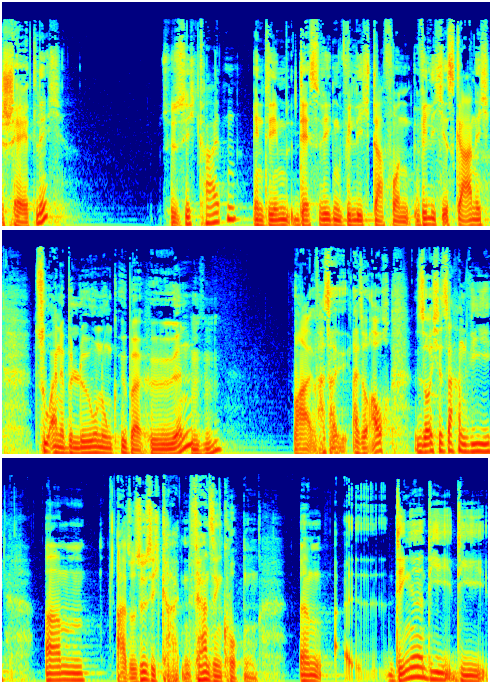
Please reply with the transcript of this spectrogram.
schädlich, Süßigkeiten, indem deswegen will ich davon, will ich es gar nicht zu einer Belohnung überhöhen. Mhm. Also auch solche Sachen wie ähm, also Süßigkeiten, Fernsehen gucken, ähm, Dinge, die, die,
